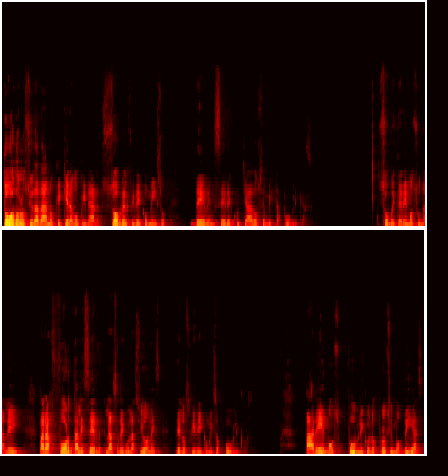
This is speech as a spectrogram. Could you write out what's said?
Todos los ciudadanos que quieran opinar sobre el fideicomiso deben ser escuchados en vistas públicas. Someteremos una ley para fortalecer las regulaciones de los fideicomisos públicos. Haremos público en los próximos días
